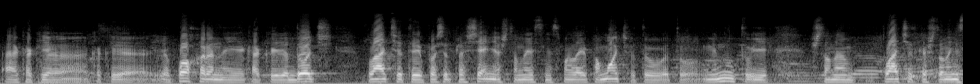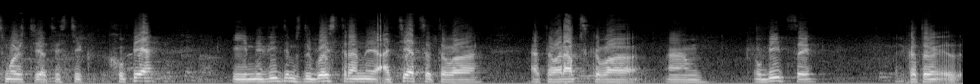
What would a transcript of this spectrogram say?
э, как ее, как ее, ее похороны, как ее дочь плачет и просит прощения, что она если не смогла ей помочь в эту, в эту минуту, и что она плачет, что она не сможет ее отвести к хупе. И мы видим с другой стороны отец этого, этого арабского эм, убийцы, который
